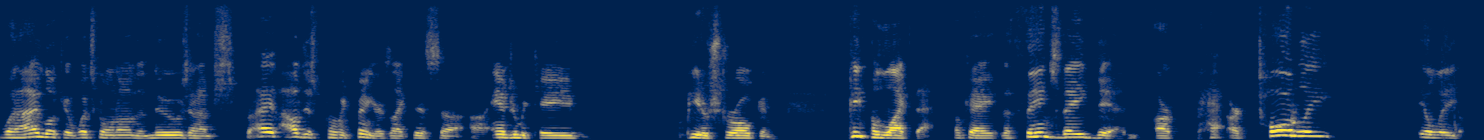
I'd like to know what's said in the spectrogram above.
when I look at what's going on in the news, and I'm, I, i will just point fingers like this: uh, uh, Andrew McCabe, Peter Strzok and people like that. Okay, the things they did are are totally illegal.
